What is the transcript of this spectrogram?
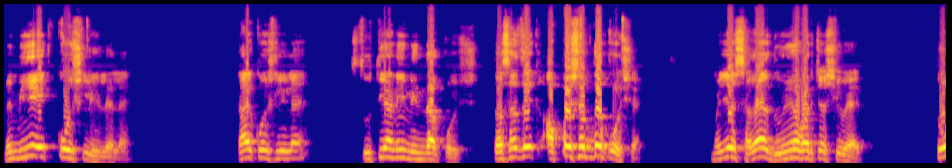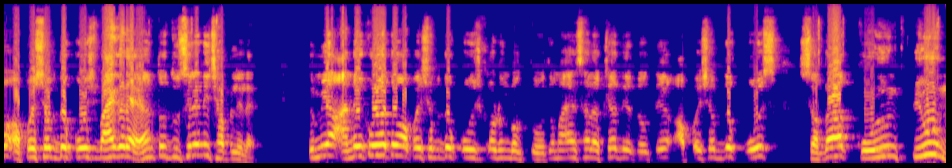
म्हणजे मी एक कोश लिहिलेला आहे. काय कोश लिहिलाय? स्तुती आणि निंदा कोश. तसाच एक अपशब्द कोश आहे. म्हणजे सगळ्या दुनियाभरच्या शिव्या आहेत. तो अपशब्द कोश माझ्याकडे आहे आणि तो दुसऱ्याने छापलेला आहे. तर मी अनेक वेळा तो अपशब्द कोश काढून बघतो. तर माझ्या असं लक्षात येतो की अपशब्द कोश सगळा कोळून पिऊन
